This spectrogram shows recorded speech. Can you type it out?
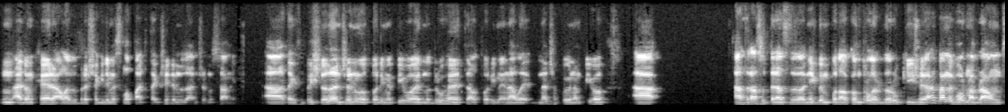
hm, I don't care, ale dobre, však ideme slopať, takže idem do dungeonu s vami. A tak sme prišli do dungeonu, otvoríme pivo jedno, druhé, teda otvoríme, nale, načapujú nám pivo a a zrazu teraz e, niekto mi podal kontroler do ruky, že a, máme warm-up round,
